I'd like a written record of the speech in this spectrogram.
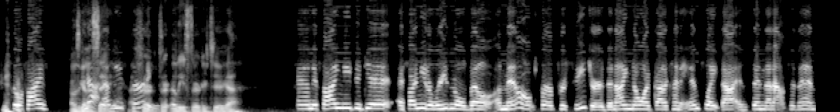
30. So if I I was gonna Yeah, say at least I've heard 30. thir- at least thirty-two. Yeah. And if I need to get, if I need a reasonable amount for a procedure, then I know I've got to kind of inflate that and send that out to them,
